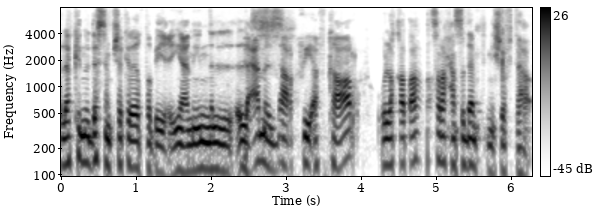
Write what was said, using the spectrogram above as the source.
لكنه دسم بشكل غير طبيعي. يعني إن ال- العمل دارك فيه أفكار ولقطات صراحة انصدمت اني شفتها.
